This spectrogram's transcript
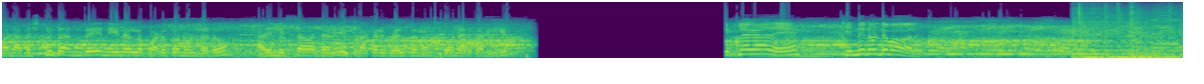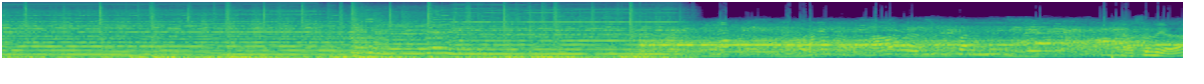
మన విష్ణు తండ్రి నీళ్ళల్లో పడుకొని ఉంటాడు. అది మిస్ అవ్వద్దని ఇప్పుడు అక్కడికి వెళ్తున్నాం కోనేరు కాడికి. ఇట్లా కాదే కింది నుండి పోవాలి. వస్తుంది కదా.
